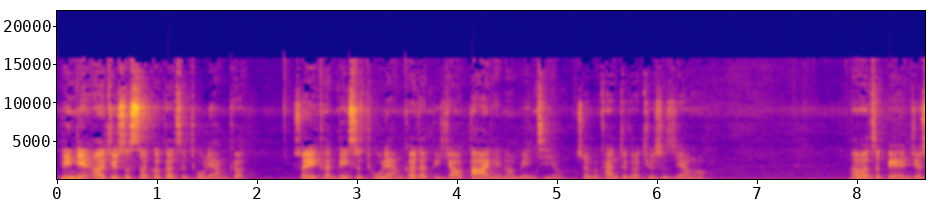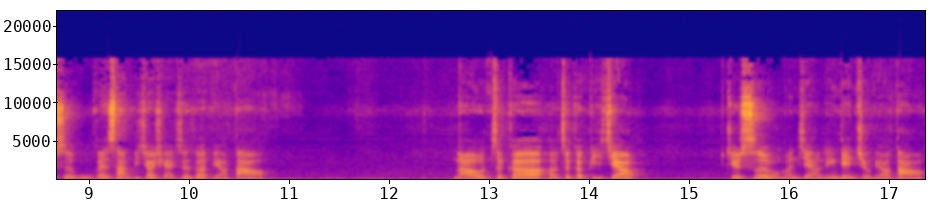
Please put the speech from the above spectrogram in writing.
零点二就是十个格子涂两个。所以肯定是涂两个的比较大一点的面积哦，所以我们看这个就是这样哦。那么这边就是五跟三比较起来，这个比较大哦。然后这个和这个比较，就是我们讲零点九比较大哦。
